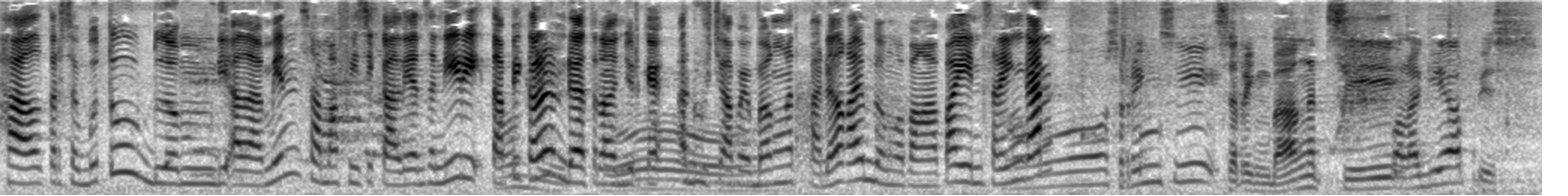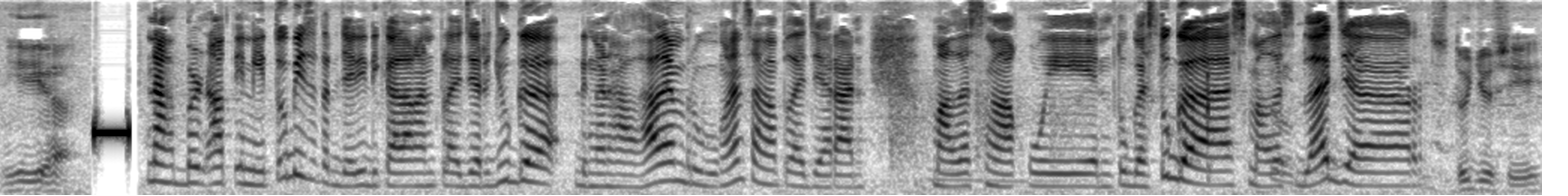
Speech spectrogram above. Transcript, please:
hal tersebut tuh belum dialamin sama fisik kalian sendiri, tapi kalian udah terlanjur kayak aduh capek banget padahal kalian belum ngapa-ngapain. Sering kan? Oh, sering sih. Sering banget sih. Apalagi habis. Iya. Nah, burnout ini tuh bisa terjadi di kalangan pelajar juga dengan hal-hal yang berhubungan sama pelajaran. Males ngelakuin tugas-tugas, males belajar. Setuju sih.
